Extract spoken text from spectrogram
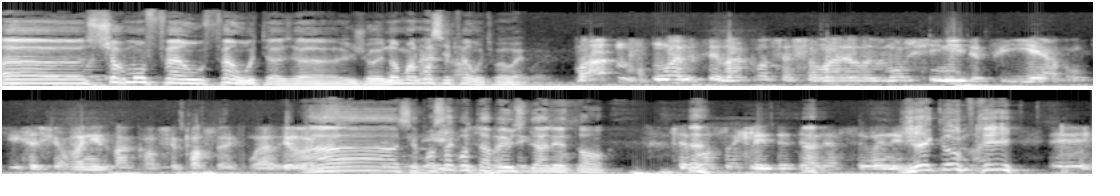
Euh, sûrement fin août. Fin août euh, je, normalement, c'est fin août. Ouais. Moi, moi, ces vacances, elles sont malheureusement finies depuis hier, donc je suis revenu de vacances. C'est pour ça que moi. Ah, c'est pour ça qu'on t'a pas eu ces derniers temps. C'est pour ça que les deux dernières semaines. J'ai compris. Et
